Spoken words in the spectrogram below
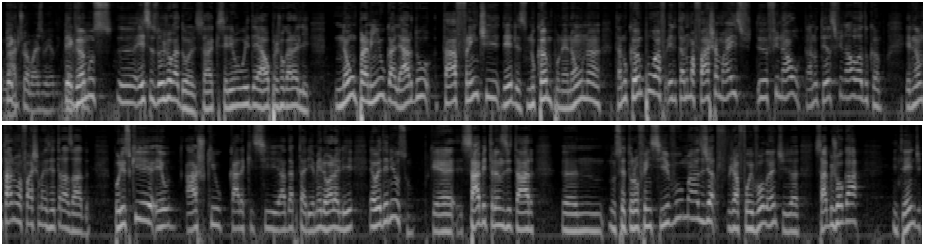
o Nacho é mais meia do que o pegamos eh, esses dois jogadores, tá? que seriam o ideal pra jogar ali. Não, para mim o Galhardo tá à frente deles no campo, né? Não na, tá no campo, ele tá numa faixa mais eh, final, tá no terço final lá do campo. Ele não tá numa faixa mais retrasada. Por isso que eu acho que o cara que se adaptaria melhor ali é o Edenilson, porque é- sabe transitar eh, no setor ofensivo, mas já, já foi volante, já sabe jogar, entende?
